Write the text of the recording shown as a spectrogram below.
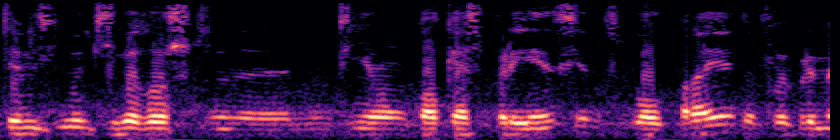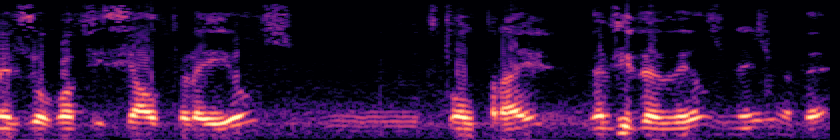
temos muitos jogadores que eh, não tinham qualquer experiência no futebol de praia, então foi o primeiro jogo oficial para eles futebol de praia, da vida deles mesmo até.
